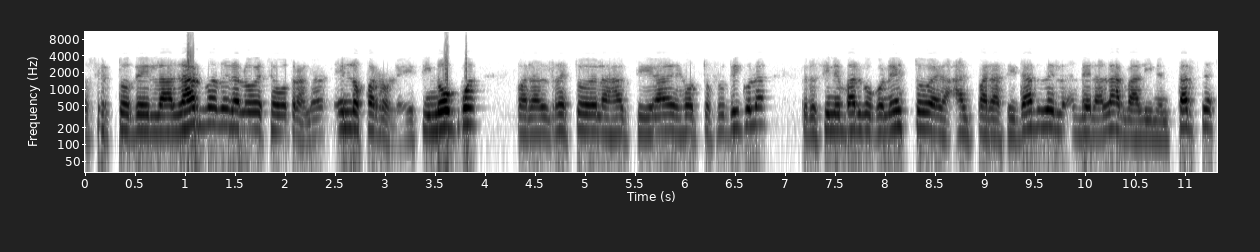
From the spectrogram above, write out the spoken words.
¿no es cierto?, de la larva de la lobesia botrana en los parroles. Es inocua para el resto de las actividades hortofrutícolas, pero sin embargo con esto, al parasitar de la, larva, alimentarse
